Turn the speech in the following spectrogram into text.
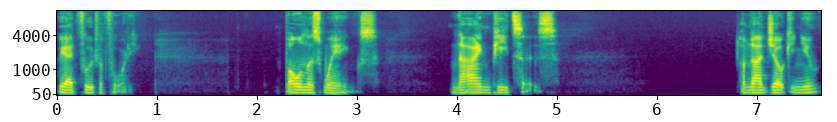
We had food for 40. Boneless wings, nine pizzas. I'm not joking you.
